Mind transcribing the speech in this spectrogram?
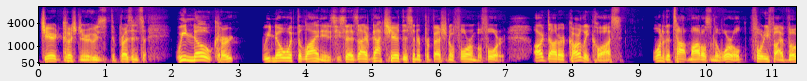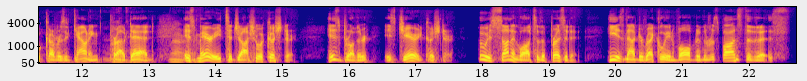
Jared Kushner who's the president's we know Kurt we know what the line is. He says I have not shared this in a professional forum before. Our daughter Karlie Kloss one of the top models in the world 45 Vogue covers and counting proud dad is married to Joshua Kushner. His brother is Jared Kushner who is son-in-law to the president. He is now directly involved in the response to this.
